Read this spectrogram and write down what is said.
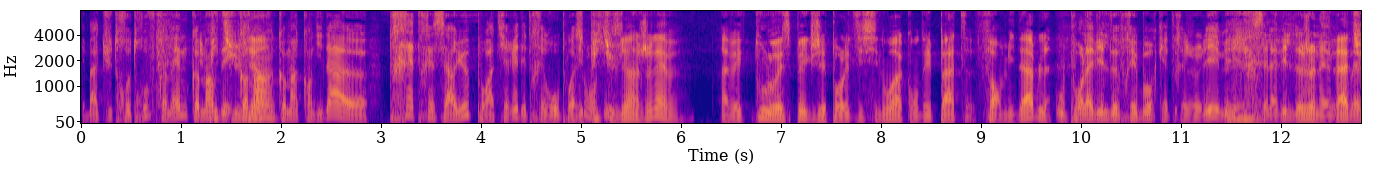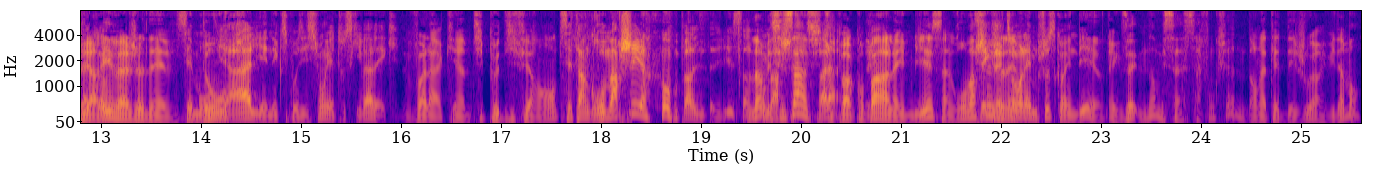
eh ben, tu te retrouves quand même comme, Et un, puis des- tu comme, viens- un, comme un candidat euh, très très sérieux pour attirer des très gros Et poissons. en puis tu viens à Genève. Avec tout le respect que j'ai pour les Tessinois qui ont des pattes formidables. Ou pour la ville de Fribourg qui est très jolie, mais c'est la ville de Genève. Là, tu arrives à Genève. C'est mondial, il y a une exposition, il y a tout ce qui va avec. voilà, qui est un petit peu différente. C'est un gros marché, hein. on parle des États-Unis. Non, gros mais c'est ça. Si Voilà. tu peux comparer à la NBA, c'est un gros marché. C'est exactement Genève. la même chose qu'en NBA. hein. Exact. Non, mais ça, ça fonctionne dans la tête des joueurs, évidemment.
